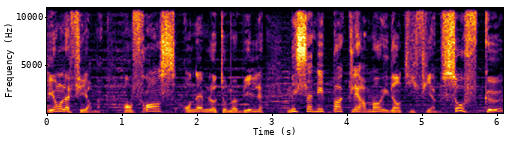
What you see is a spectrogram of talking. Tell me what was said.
et on l'affirme. En France, on aime l'automobile, mais ça n'est pas clairement identifiable. Sauf que,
